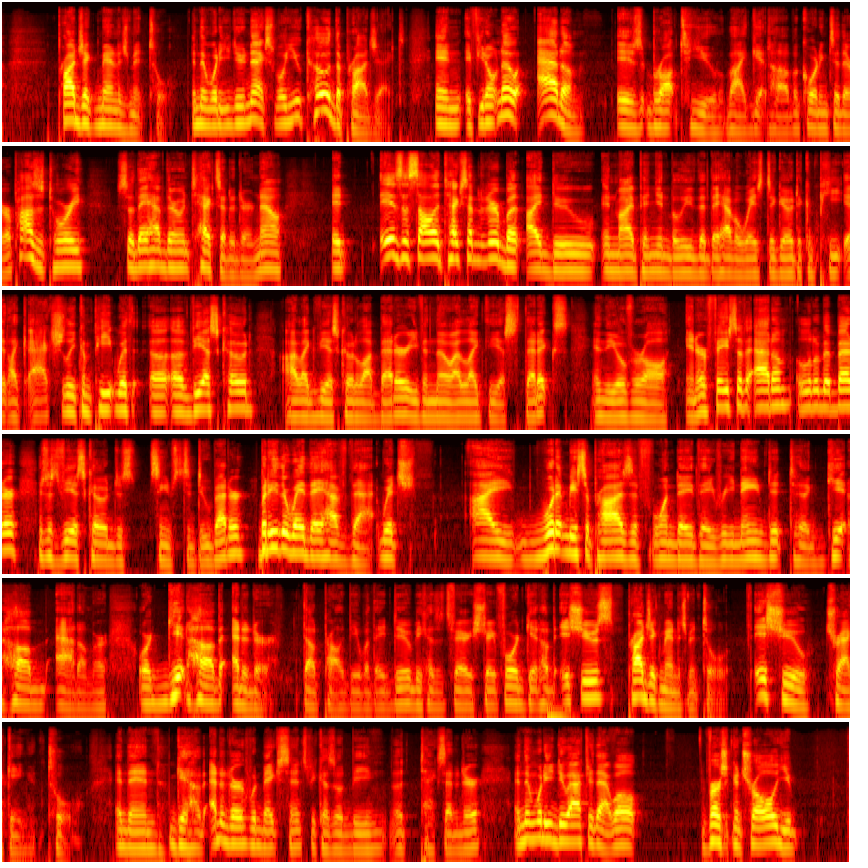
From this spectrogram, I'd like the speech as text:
project management tool. And then what do you do next? Well, you code the project. And if you don't know, Atom is brought to you by GitHub according to their repository. So they have their own text editor. Now, it is a solid text editor, but I do, in my opinion, believe that they have a ways to go to compete, like actually compete with a VS Code. I like VS Code a lot better, even though I like the aesthetics and the overall interface of Atom a little bit better. It's just VS Code just seems to do better. But either way, they have that, which I wouldn't be surprised if one day they renamed it to GitHub Atom or or GitHub Editor. That would probably be what they do because it's very straightforward. GitHub Issues, project management tool, issue tracking tool. And then GitHub Editor would make sense because it would be a text editor. And then what do you do after that? Well, version control, you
